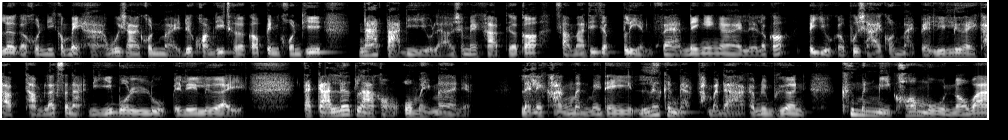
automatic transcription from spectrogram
เลิกกับคนนี้ก็ไปหาผู้ชายคนใหม่ ด้วยความที่เธอก็เป็นคนที่หน้าตาดีอยู่แล้วใช่ไหมครับ เธอก็สามารถที่จะเปลี่ยนแฟนได้ง่าย ๆ เลย แล้วก็ไปอยู่กับผู้ชายคนใหม่ไปเรื่อยๆครับทำลักษณะนี้บนลูปไปเรื่อยๆ แต่การเลิกลาของโอเมมาเนี่ยหลาย ๆ ครั้งมันไม่ได้เลิกกันแบบธรรมดาครับเพื่อนๆ คือมันมีข้อมูลเนาะว่า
